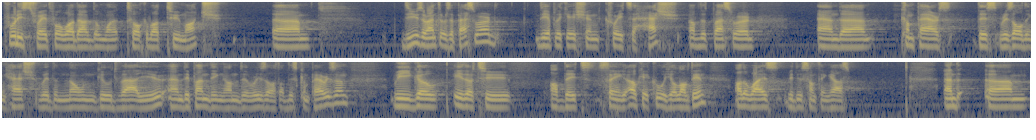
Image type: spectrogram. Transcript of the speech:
pretty straightforward. I don't want to talk about too much. Um, the user enters a password. The application creates a hash of the password and uh, compares this resulting hash with a known good value. And depending on the result of this comparison, we go either to update saying, OK, cool, you're logged in. Otherwise, we do something else. And um,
